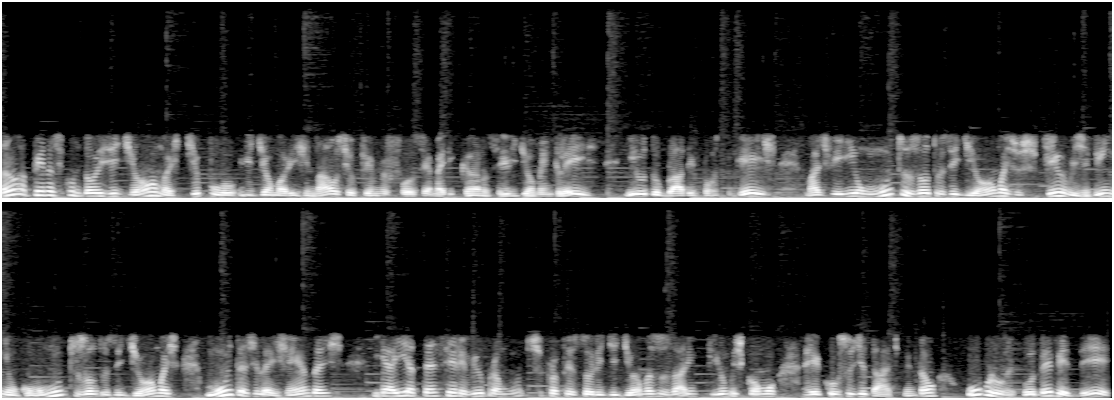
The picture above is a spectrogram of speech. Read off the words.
não apenas com dois idiomas, tipo o idioma original, se o filme fosse americano, seria o idioma inglês, e o dublado em português, mas viriam muitos outros idiomas, os filmes vinham com muitos outros idiomas, muitas legendas, e aí até serviu para muitos professores de idiomas usarem filmes como recurso didático. Então, o, o DVD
